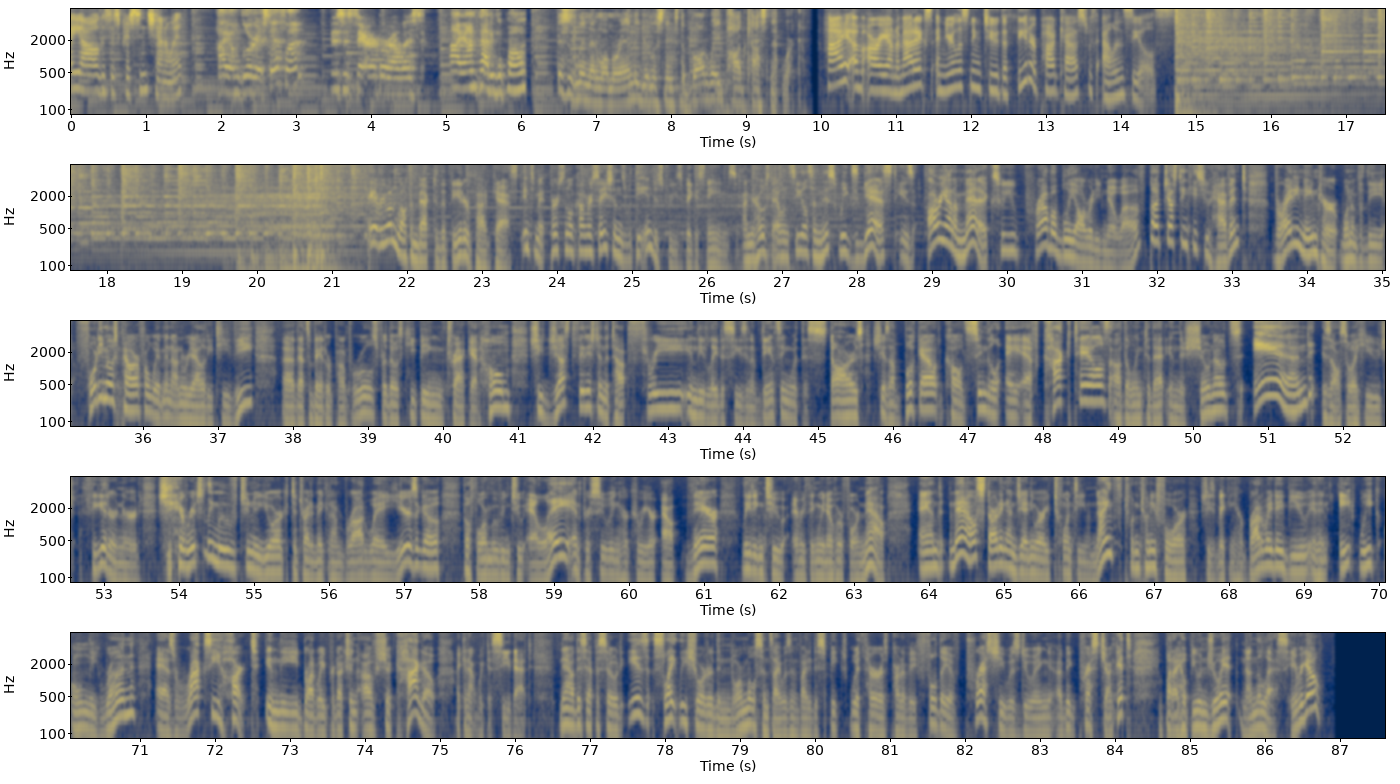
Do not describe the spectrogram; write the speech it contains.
Hi, y'all. This is Kristin Chenoweth. Hi, I'm Gloria Estefan. This is Sara Bareilles. Hi, I'm Patti LuPone. This is Lin Manuel Miranda. You're listening to the Broadway Podcast Network. Hi, I'm Ariana Madix, and you're listening to the Theater Podcast with Alan Seales. Hey everyone, welcome back to the Theater Podcast, intimate personal conversations with the industry's biggest names. I'm your host, Alan Seales, and this week's guest is Ariana Madix, who you probably already know of, but just in case you haven't, Variety named her one of the 40 most powerful women on reality TV. Uh, that's Vanderpump Rules for those keeping track at home. She just finished in the top three in the latest season of Dancing with the Stars. She has a book out called Single AF Cocktails. I'll have the link to that in the show notes. And is also a huge theater nerd. She originally moved to New York to try to make it on Broadway years ago before moving to LA and pursuing her career out there, leading to everything we know her for now. And now, starting on January 29th, 2024, she's making her Broadway debut in an eight week only run as Roxie Hart in the Broadway production of Chicago. I cannot wait to see that. Now, this episode is slightly shorter than normal since I was invited to speak with her as part of a full day of press she was doing, a big press junket, but I hope you enjoy it nonetheless. Here we go.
